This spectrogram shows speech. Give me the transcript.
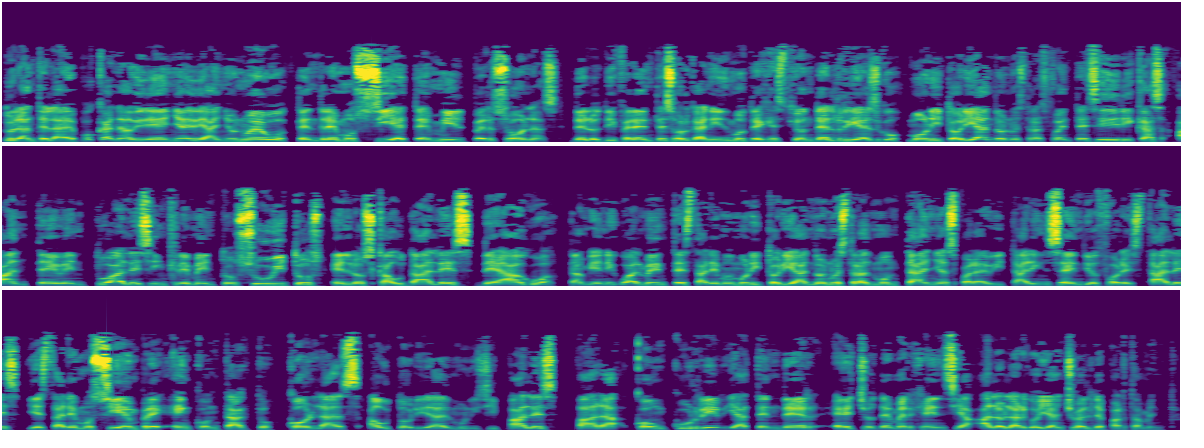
Durante la época navideña y de Año Nuevo tendremos 7.000 personas de los diferentes organismos de gestión del riesgo monitoreando nuestras fuentes hídricas ante eventuales incrementos súbitos en los caudales de agua. También igualmente estaremos monitoreando nuestras montañas para evitar incendios forestales y estaremos siempre en contacto con las autoridades municipales para concurrir y atender hechos de emergencia a lo largo y ancho del departamento.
